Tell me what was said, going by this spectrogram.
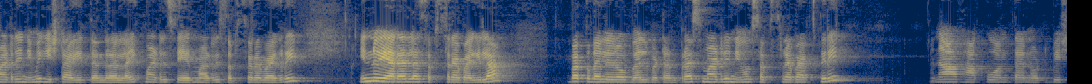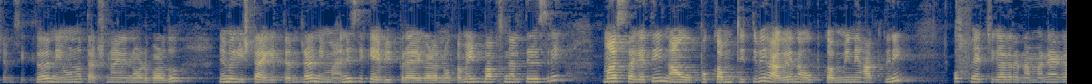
ಮಾಡಿರಿ. ನಿಮಗೆ ಇಷ್ಟ ಆಗಿತ್ತು ಅಂದ್ರೆ ಲೈಕ್ ಮಾಡಿರಿ ಶೇರ್ ಮಾಡಿರಿ ಸಬ್ಸ್ಕ್ರೈಬ್ ಆಗಿರಿ. ಇನ್ನೂ ಯಾರೆಲ್ಲ ಸಬ್ಸ್ಕ್ರೈಬ್ ಆಗಿಲ್ಲ, ಪಕ್ಕದಲ್ಲಿರೋ ಬೆಲ್ ಬಟನ್ ಪ್ರೆಸ್ ಮಾಡಿರಿ. ನೀವು ಸಬ್ಸ್ಕ್ರೈಬ್ ಆಗ್ತೀರಿ. ನಾವು ಹಾಕುವಂಥ ನೋಟಿಫಿಕೇಷನ್ ಸಿಗ್ತದೆ ನೀವು ತಕ್ಷಣವೇ ನೋಡ್ಬೋದು ನಿಮಗೆ ಇಷ್ಟ ಆಗಿತ್ತಂದ್ರೆ ನಿಮ್ಮ ಅನಿಸಿಕೆ, ಅಭಿಪ್ರಾಯಗಳನ್ನು ಕಮೆಂಟ್ ಬಾಕ್ಸ್ನಲ್ಲಿ ತಿಳಿಸ್ರಿ. ಮಸ್ತ್ ಆಗೈತಿ, ನಾವು ಉಪ್ಪು ಕಮ್ಮಿ ತಿಂತೀವಿ ಹಾಗಾಗಿ ನಾವು ಉಪ್ಪು ಕಮ್ಮಿನೇ ಹಾಕ್ತೀನಿ. ಉಪ್ಪು ಹೆಚ್ಚಿಗಾದ್ರೆ ನಮ್ಮ ಮನ್ಯಾಗ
